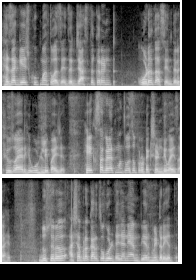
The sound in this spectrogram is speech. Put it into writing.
ह्याचा गेज खूप महत्त्वाचा आहे. जर जास्त करंट ओढत असेल तर फ्यूज वायर ही उडली पाहिजेत. हे एक सगळ्यात महत्त्वाचं प्रोटेक्शन डिव्हाइस आहे. दुसरं अशा प्रकारचं व्होल्टेज आणि ॲम्पियर मीटर येतं.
